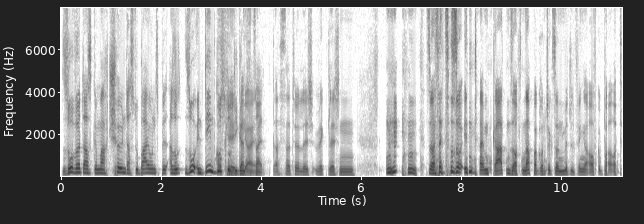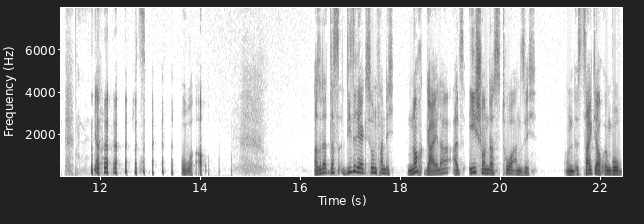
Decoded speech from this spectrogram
so wird das gemacht, schön, dass du bei uns bist. Also so in dem Gusto die ganze geil. Zeit. Das ist natürlich wirklich ein. so als hättest du so in deinem Garten so aufs Nachbargrundstück so einen Mittelfinger aufgebaut. Ja. wow. Also da, das, diese Reaktion fand ich noch geiler als eh schon das Tor an sich. Und es zeigt ja auch irgendwo,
